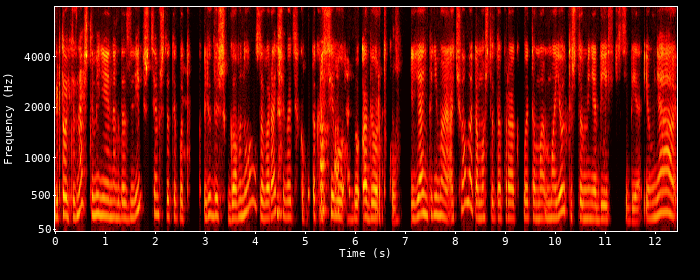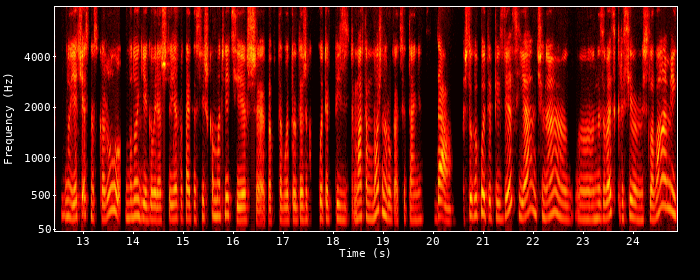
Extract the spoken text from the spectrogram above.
говорит, Оль, ты знаешь, ты меня иногда злишь тем, что ты вот любишь говно заворачивать в какую-то красивую обертку. я не понимаю, о чем это, может, это про какое-то мое, то, что меня бесит в себе. И у меня, ну, я честно скажу, многие говорят, что я какая-то слишком отлетевшая, как-то вот даже какой-то пиздец. Матом можно ругаться, Таня? Да. Что какой-то пиздец я начинаю э, называть красивыми словами,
